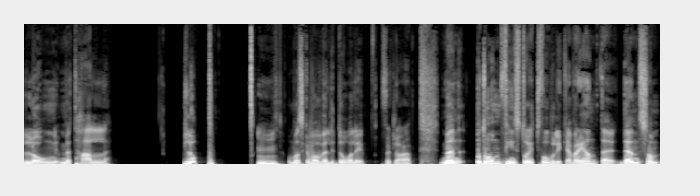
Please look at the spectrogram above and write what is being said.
lång metallplopp, Mm. om man ska vara väldigt dålig att förklara. Men, och de finns då i två olika varianter. Den som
